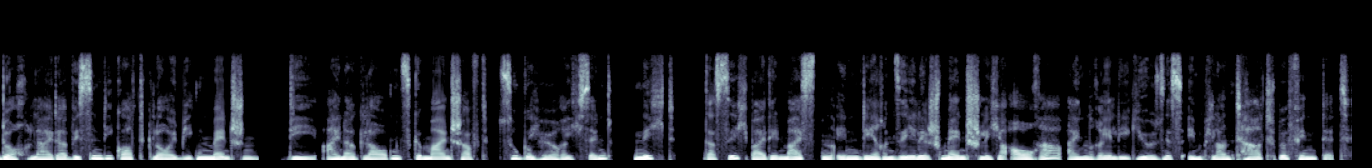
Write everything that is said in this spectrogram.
doch leider wissen die gottgläubigen Menschen, die einer Glaubensgemeinschaft zugehörig sind, nicht, dass sich bei den meisten in deren seelisch-menschliche Aura ein religiöses Implantat befindet.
